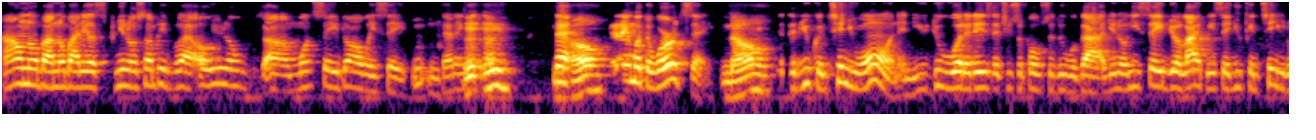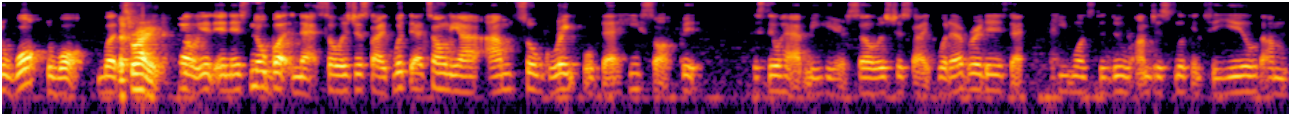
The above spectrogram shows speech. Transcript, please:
I don't know about nobody else. You know, some people like, oh, you know, um, once saved, always saved. Mm-mm, that ain't what that, no. that ain't what the words say. No. If you continue on and you do what it is that you're supposed to do with God, you know, He saved your life. He said you continue to walk the walk. But that's right. You know, it, and it's no button that. So it's just like with that, Tony, I, I'm so grateful that He saw fit to still have me here. So it's just like whatever it is that he wants to do. I'm just looking to yield. I'm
